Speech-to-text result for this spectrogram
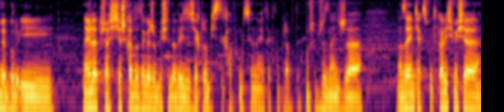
wybór i najlepsza ścieżka do tego, żeby się dowiedzieć, jak logistyka funkcjonuje tak naprawdę. Muszę przyznać, że na zajęciach spotkaliśmy się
